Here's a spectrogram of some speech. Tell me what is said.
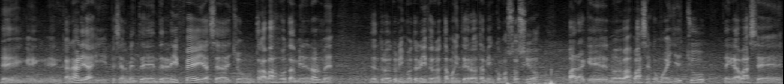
en, Canarias y especialmente en Tenerife. Ya se ha hecho un trabajo también enorme dentro de Turismo Tenerife, donde estamos integrados también como socios para que nuevas bases como es Yechu tenga base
